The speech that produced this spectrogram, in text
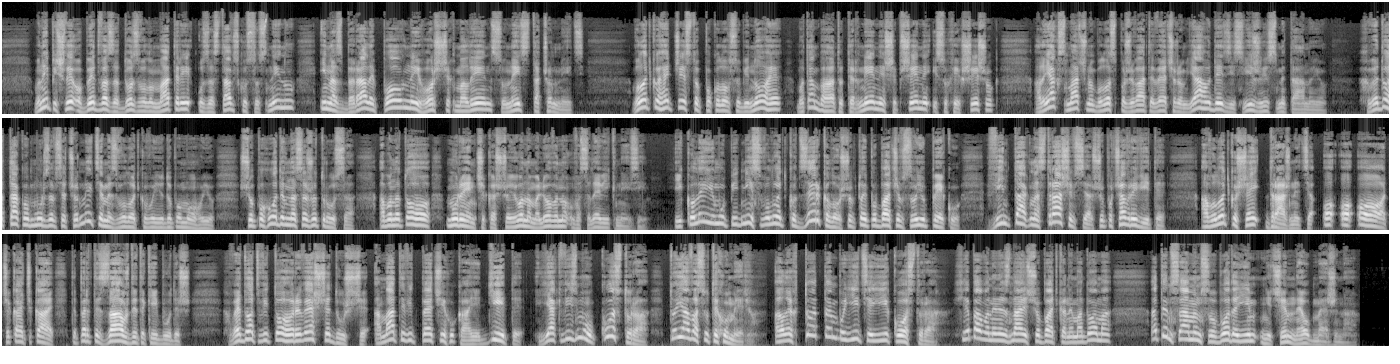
вони пішли обидва за дозволом матері у заставську соснину і назбирали повний горщик малин, суниць та чорниць. Володько геть чисто поколов собі ноги, бо там багато тернини, шипшини і сухих шишок, але як смачно було споживати вечором ягоди зі свіжою сметаною. Хведо так обмурзався чорницями з Володьковою допомогою, що походив на сажотруса або на того муринчика, що його намальовано у Василевій книзі. І коли йому підніс Володько дзеркало, щоб той побачив свою пику, він так настрашився, що почав ревіти. А Володько ще й дражниться. О-о-о, чекай, чекай, тепер ти завжди такий будеш. Хведот від того реве ще дужче, а мати від печі гукає Діти, як візьму костура, то я вас утихомирю. Але хто там боїться її костура? Хіба вони не знають, що батька нема дома, а тим самим свобода їм нічим не обмежена.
